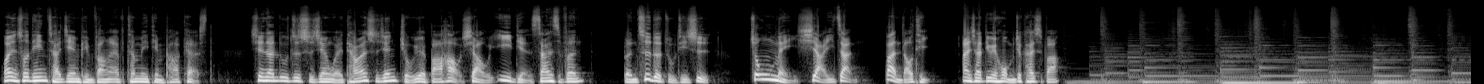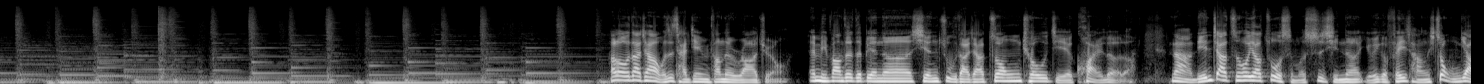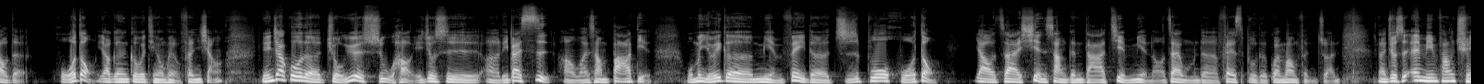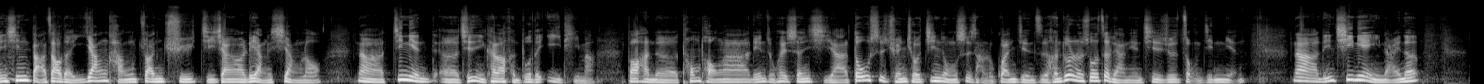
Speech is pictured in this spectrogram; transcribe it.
欢迎收听财经平方 After Meeting Podcast。现在录制时间为台湾时间九月八号下午一点三十分。本次的主题是中美下一站半导体。按下订阅后，我们就开始吧。Hello，大家好，我是财经平方的 Roger。M 平方在这边呢，先祝大家中秋节快乐了。那年假之后要做什么事情呢？有一个非常重要的活动要跟各位听众朋友分享。年假过的九月十五号，也就是呃礼拜四啊晚上八点，我们有一个免费的直播活动。要在线上跟大家见面哦，在我们的 Facebook 官方粉专，那就是 N 平方全新打造的央行专区即将要亮相喽。那今年呃，其实你看到很多的议题嘛，包含了通膨啊、联总会升息啊，都是全球金融市场的关键字。很多人说这两年其实就是总今年。那零七年以来呢，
